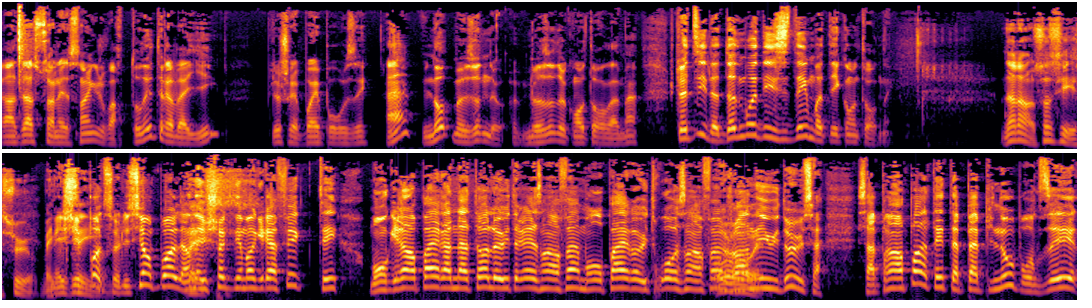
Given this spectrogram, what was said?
Rendu à 65, je vais retourner travailler. Puis là, je serai pas imposé. Hein? Une autre mesure de, mesure de contournement. Je te dis, donne-moi des idées, moi, t'es contourné. Non, non, ça c'est sûr. Mais, j'ai pas de solution, Paul. On a un ben, choc démographique. T'sais. Mon grand-père Anatole a eu 13 enfants, mon père a eu 3 enfants, j'en ai eu deux. Ça, ça prend pas la tête à Papineau pour dire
